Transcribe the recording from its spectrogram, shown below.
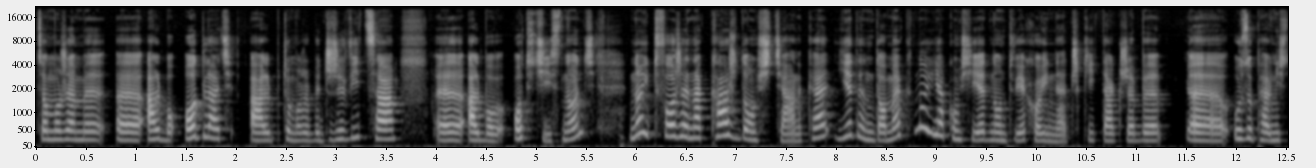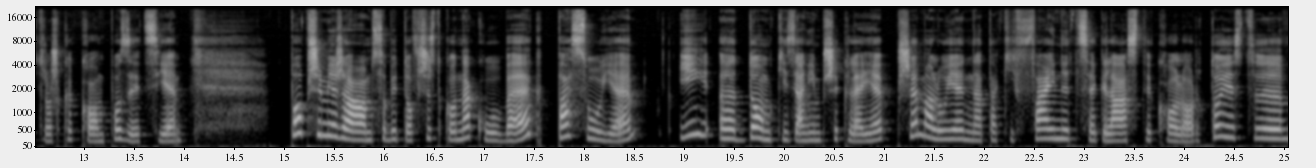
co możemy e, albo odlać, albo, czy może być żywica, e, albo odcisnąć. No i tworzę na każdą ściankę jeden domek, no i jakąś jedną, dwie choineczki, tak żeby uzupełnić troszkę kompozycję. Poprzymierzałam sobie to wszystko na kubek, pasuje. I e, domki, zanim przykleję, przemaluję na taki fajny ceglasty kolor. To jest e,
